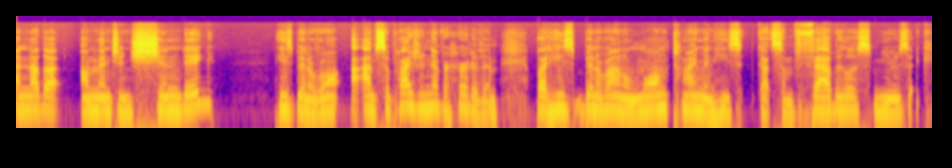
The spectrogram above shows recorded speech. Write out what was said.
Another, I'll mention Shindig. He's been around. I'm surprised you never heard of him, but he's been around a long time and he's got some fabulous music.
